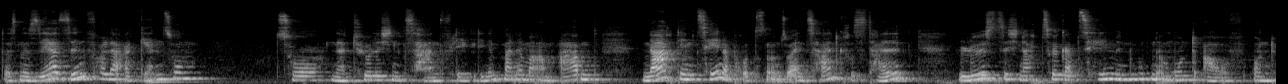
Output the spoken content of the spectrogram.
Das ist eine sehr sinnvolle Ergänzung zur natürlichen Zahnpflege. Die nimmt man immer am Abend nach dem Zähneputzen und so ein Zahnkristall löst sich nach circa 10 Minuten im Mund auf. Und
